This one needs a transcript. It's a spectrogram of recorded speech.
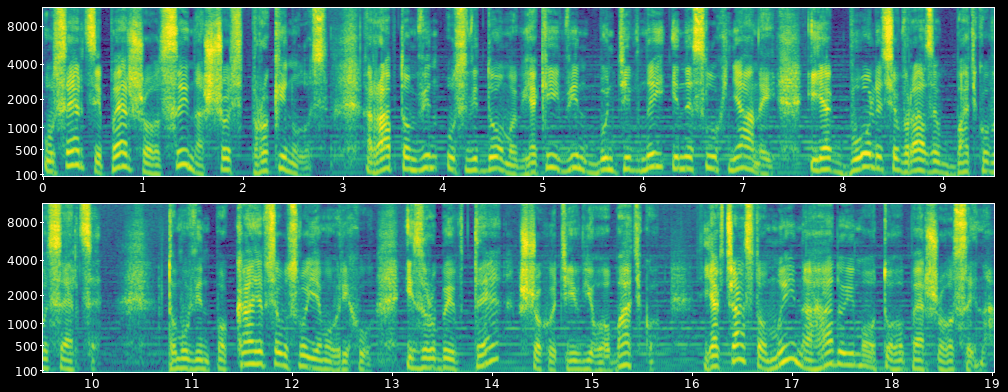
У серці першого сина щось прокинулось. Раптом він усвідомив, який він бунтівний і неслухняний, і як боляче вразив батькове серце. Тому він покаявся у своєму гріху і зробив те, що хотів його батько. Як часто ми нагадуємо того першого сина.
